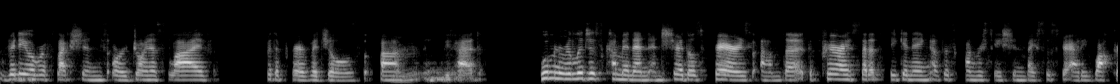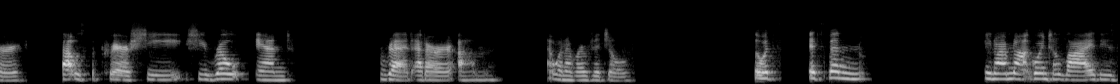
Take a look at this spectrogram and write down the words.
video reflections or join us live for the prayer vigils. Um, we've had women religious come in and, and share those prayers. Um, the, the prayer I said at the beginning of this conversation by Sister Addie Walker that was the prayer she she wrote and read at our um, at one of our vigils. So it's it's been, you know, I'm not going to lie. These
